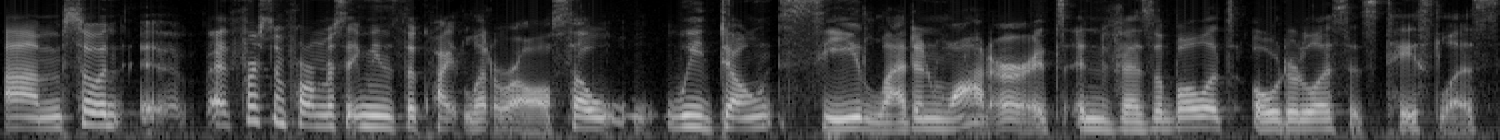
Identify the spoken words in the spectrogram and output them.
Um, so, uh, first and foremost, it means the quite literal. So, we don't see lead in water. It's invisible. It's odorless. It's tasteless.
